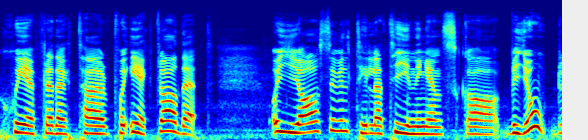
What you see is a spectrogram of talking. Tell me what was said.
chefredaktör på Ekbladet. Och jag ser väl till att tidningen ska bli gjord.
